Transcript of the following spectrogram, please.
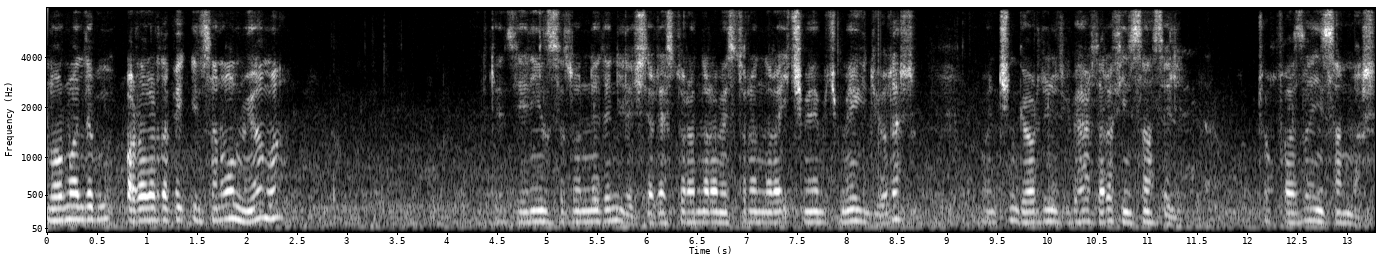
Normalde bu aralarda pek insan olmuyor ama kez yeni yıl sezonu nedeniyle işte restoranlara, restoranlara içmeye içmeye gidiyorlar. Onun için gördüğünüz gibi her taraf insan seli. Çok fazla insan var.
